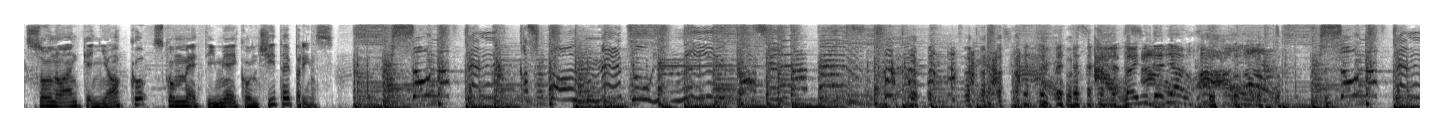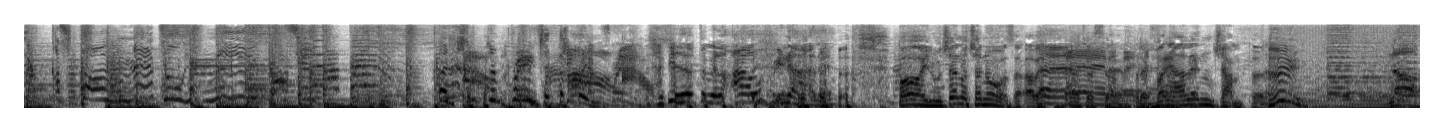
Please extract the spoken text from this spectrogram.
Sono anche gnocco, scommetti i miei Concita e Prince. Dai in italiano. Ah, Mi hai dato quello A un finale. Poi Luciano Cianosa, vabbè, Eh, c'è sempre. vabbè, Van Halen Jump. No,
